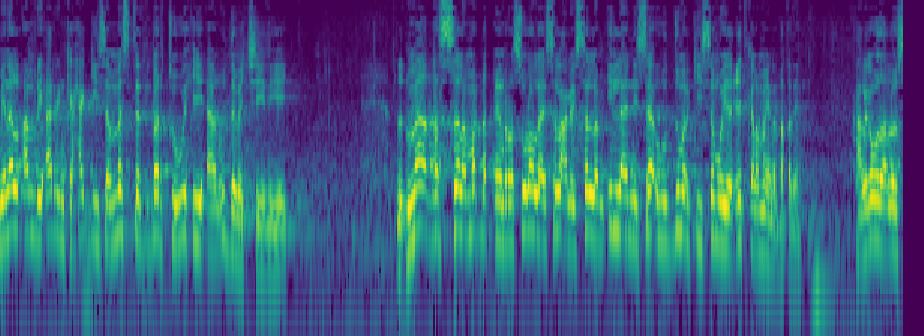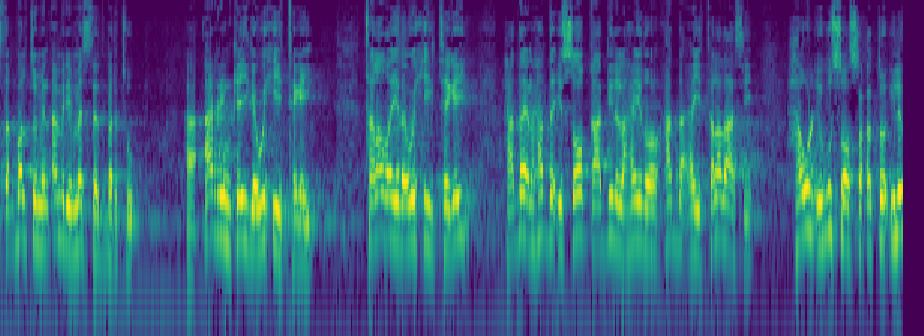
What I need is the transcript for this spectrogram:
min alamri arrinka xaggiisa mastadbartu wixii aan u daba jeediyey. Maa qasala ma dhaqeen rasuulalahi sal lay waslam ilaa nisaa'uhu dumarkiisa mooye cid kale mayna dhaqdeen. Waxaa laga wadaa istaqbaltu min amri mastadbartu arrinkayga wixii tegey taladayda wixii tegey haddaan hadda isoo qaabili lahaydoo hadda ay taladaasi hawl igu soo socoto ila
